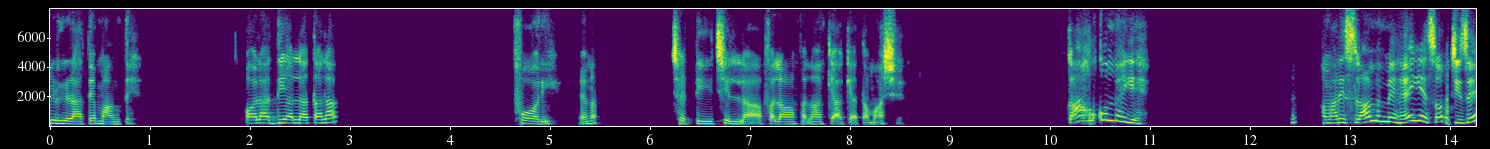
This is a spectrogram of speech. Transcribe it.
گڑ گڑاتے مانگتے۔ اولاد دیا اللہ تعالی فوری، ہے نا، چھٹی، چلا، فلاں فلاں، کیا کیا تماشے۔ کہاں حکم ہے یہ؟ ہمارے اسلام میں ہے یہ سب چیزیں؟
